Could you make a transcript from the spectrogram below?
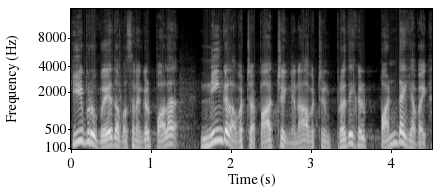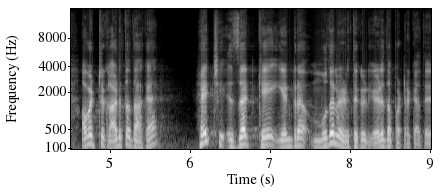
ஹீப்ரு வேத வசனங்கள் பல நீங்கள் அவற்றை பார்த்தீங்கன்னா அவற்றின் பிரதிகள் பண்டையவை. அவற்றுக்கு அடுத்ததாக ஹெச் இசட் கே என்ற முதல் எழுத்துக்கள் எழுதப்பட்டிருக்கிறது.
